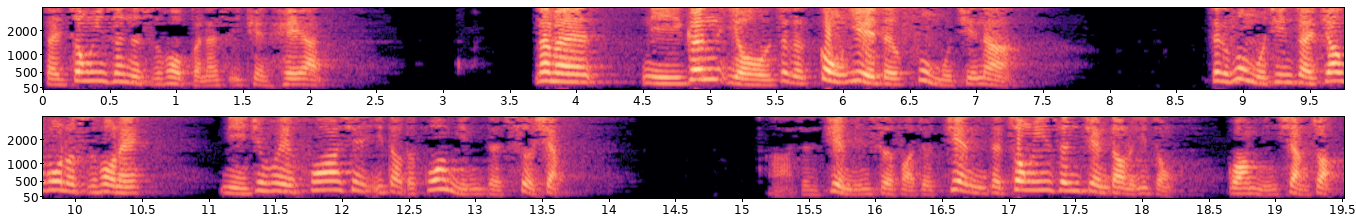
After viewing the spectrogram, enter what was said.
在中阴身的时候，本来是一片黑暗。那么你跟有这个共业的父母亲啊，这个父母亲在交光的时候呢，你就会发现一道的光明的色相啊，这是见明色法，就见在中阴身见到了一种光明相状。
